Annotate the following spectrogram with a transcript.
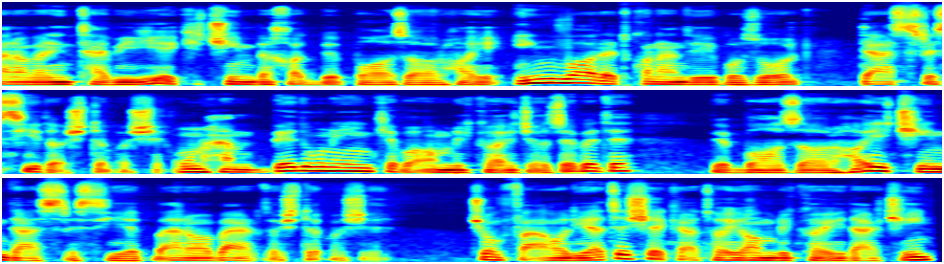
بنابراین طبیعیه که چین بخواد به بازارهای این وارد کننده بزرگ دسترسی داشته باشه. اون هم بدون اینکه با آمریکا اجازه بده به بازارهای چین دسترسی برابر داشته باشه. چون فعالیت شرکت های آمریکایی در چین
